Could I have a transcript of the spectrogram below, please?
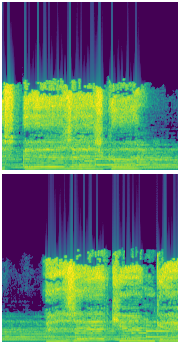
This is as good as it can get.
